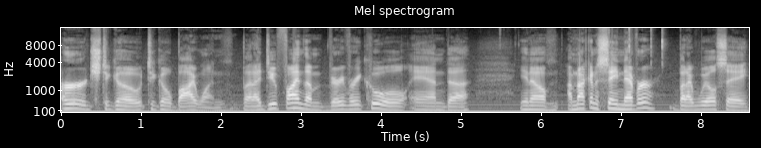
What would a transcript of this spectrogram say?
urge to go to go buy one. But I do find them very very cool, and uh, you know I'm not going to say never, but I will say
